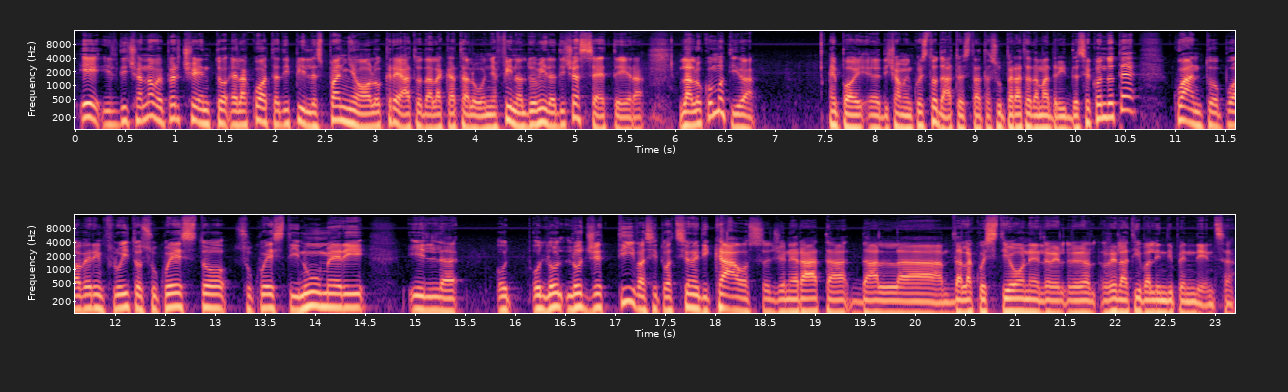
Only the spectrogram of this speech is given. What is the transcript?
e il 19% è la quota di PIL spagnolo creato dalla Catalogna, fino al 2017 era la locomotiva e poi eh, diciamo in questo dato è stata superata da Madrid. Secondo te quanto può aver influito su questo, su questi numeri, il, l'oggettiva situazione di caos generata dalla, dalla questione re, relativa all'indipendenza?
